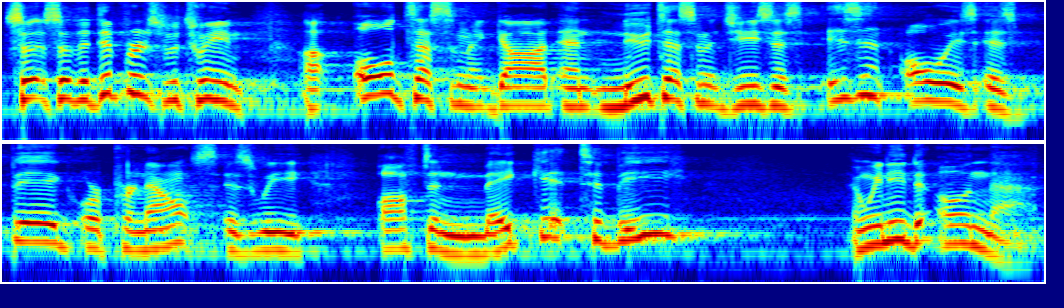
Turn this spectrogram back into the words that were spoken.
So, so the difference between uh, Old Testament God and New Testament Jesus isn't always as big or pronounced as we often make it to be. And we need to own that,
